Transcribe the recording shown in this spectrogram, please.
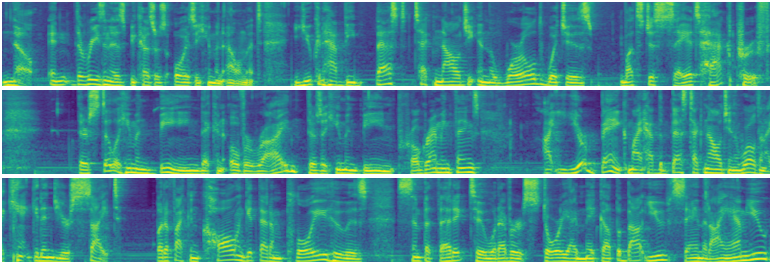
No. And the reason is because there's always a human element. You can have the best technology in the world, which is, let's just say it's hack proof. There's still a human being that can override, there's a human being programming things. I, your bank might have the best technology in the world and I can't get into your site. But if I can call and get that employee who is sympathetic to whatever story I make up about you, saying that I am you,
